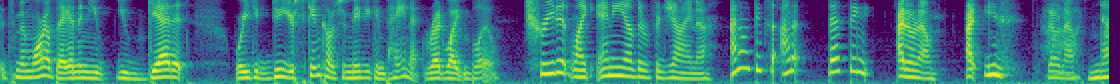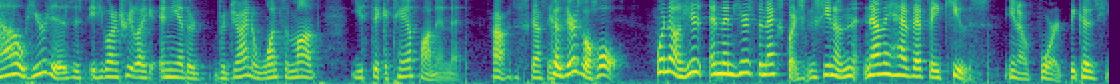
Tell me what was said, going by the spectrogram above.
it's Memorial Day, and then you you get it where you could do your skin colors and maybe you can paint it red, white, and blue. Treat it like any other vagina. I don't don't think so. I don't, that thing. I don't know. I you know, I don't know. No, here it is. If, if you want to treat it like any other vagina, once a month, you stick a tampon in it Oh, disgusting. because there's a hole. Well, no. Here and then here's the next question because you know n- now they have FAQs, you know, for it because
